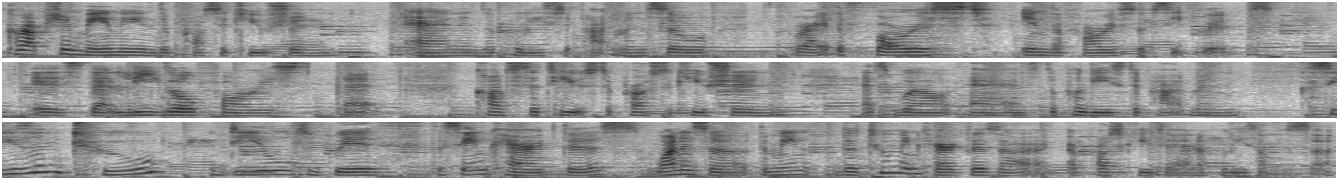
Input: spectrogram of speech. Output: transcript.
corruption mainly in the prosecution and in the police department. So, right, the forest in the Forest of Secrets is that legal forest that constitutes the prosecution as well as the police department. Season 2 deals with the same characters. One is a the main the two main characters are a prosecutor and a police officer.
